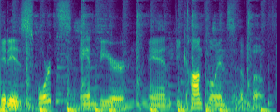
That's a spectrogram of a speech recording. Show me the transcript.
It is sports and beer and the confluence of both.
